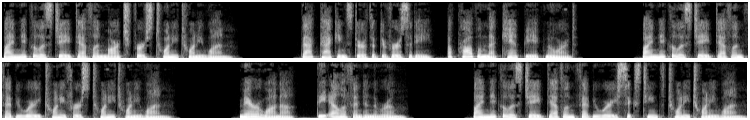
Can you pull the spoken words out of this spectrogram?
By Nicholas J. Devlin, March 1, 2021. Backpacking's Dearth of Diversity A Problem That Can't Be Ignored by Nicholas J. Devlin, February 21, 2021. Marijuana, The Elephant in the Room. By Nicholas J. Devlin, February 16, 2021.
